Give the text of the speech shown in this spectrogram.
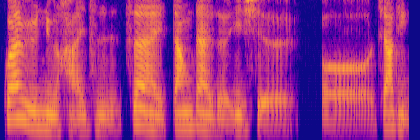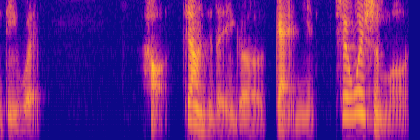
关于女孩子在当代的一些呃家庭地位，好，这样子的一个概念。所以为什么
